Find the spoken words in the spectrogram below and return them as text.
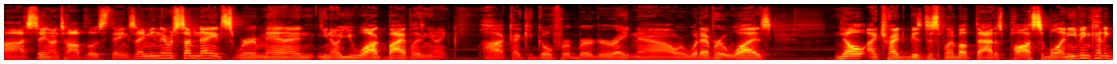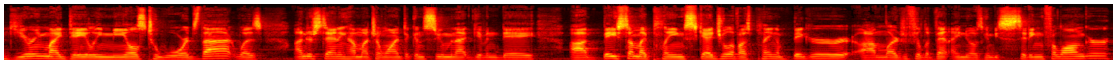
uh, staying on top of those things. I mean, there were some nights where, man, you know, you walk by a place and you're like, fuck, I could go for a burger right now, or whatever it was. No, I tried to be as disciplined about that as possible. And even kind of gearing my daily meals towards that was understanding how much I wanted to consume in that given day. Uh, based on my playing schedule, if I was playing a bigger, um, larger field event, I knew I was going to be sitting for longer.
